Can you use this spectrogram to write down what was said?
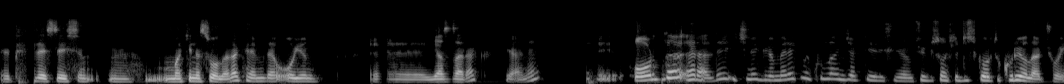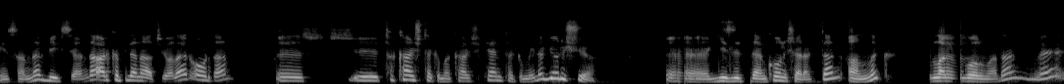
e, PlayStation e, makinesi olarak hem de oyun e, yazarak yani e, orada herhalde içine gömerek mi kullanacak diye düşünüyorum. Çünkü sonuçta Discord'u kuruyorlar çoğu insanlar bilgisayarında. Arka plana atıyorlar. Oradan e, e, karşı takıma karşı kendi takımıyla görüşüyor. E, gizliden konuşaraktan anlık lag olmadan ve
